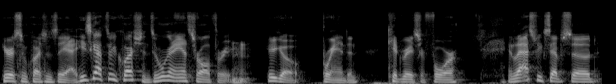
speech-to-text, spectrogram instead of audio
Here are some questions they had. He's got three questions, and we're going to answer all 3 mm-hmm. Here you go, Brandon, Kid Racer 4. In last week's episode,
